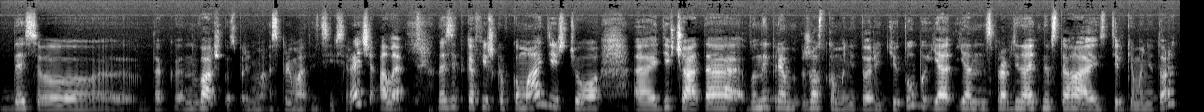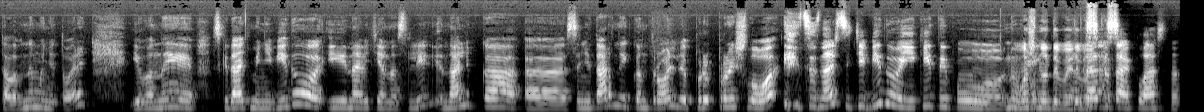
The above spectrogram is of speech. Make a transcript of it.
десь о, так важко сприймати ці всі речі. Але у нас є така фішка в команді, що е, дівчата вони прям жорстко моніторять Ютуб. Я я насправді навіть не встигаю стільки моніторити, але вони моніторять і вони скидають мені відео, і навіть є наслі... наліпка е, санітарний контроль пр- пройшло. І це знаєш, це ті відео, які типу ну Можна дивитися. Так, так, класно.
